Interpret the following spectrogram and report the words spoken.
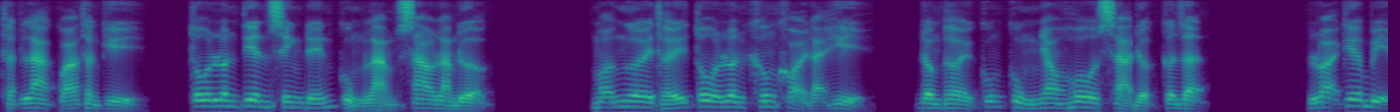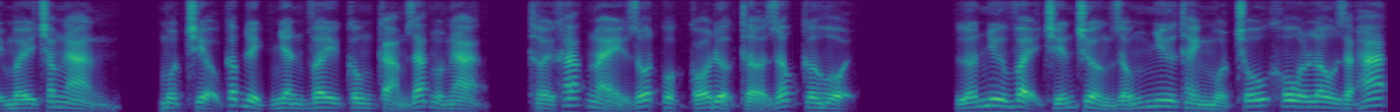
thật là quá thần kỳ, tô luân tiên sinh đến cùng làm sao làm được? Mọi người thấy tô luân không khỏi đại hỉ, đồng thời cũng cùng nhau hô xả được cơn giận. Loại kia bị mấy trăm ngàn, một triệu cấp địch nhân vây công cảm giác ngột ngạt, thời khắc này rốt cuộc có được thở dốc cơ hội. Lớn như vậy chiến trường giống như thành một chỗ khô lâu giáp hát,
